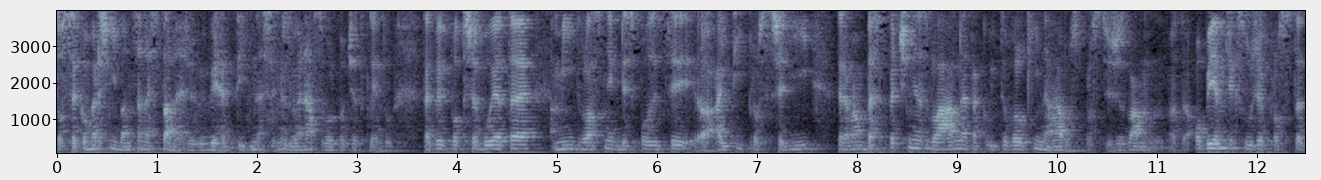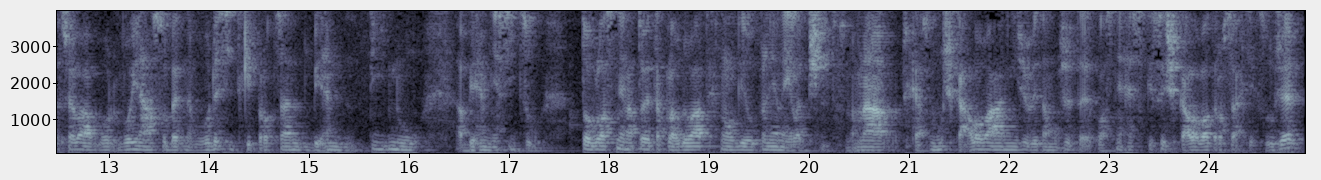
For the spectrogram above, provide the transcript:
To se komerční bance nestane, že vy během týdne si zdvojnásobil počet klientů. Tak vy potřebujete mít vlastně k dispozici eh, IT prostředí, které vám bezpečně zvládne takovýto velký nárůst. Prostě, že vám objem těch služeb roste třeba dvojnásobek nebo o desítky procent během týdnů a během měsíců to vlastně na to je ta cloudová technologie úplně nejlepší. To znamená, říká se mu škálování, že vy tam můžete vlastně hezky si škálovat rozsah těch služeb,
